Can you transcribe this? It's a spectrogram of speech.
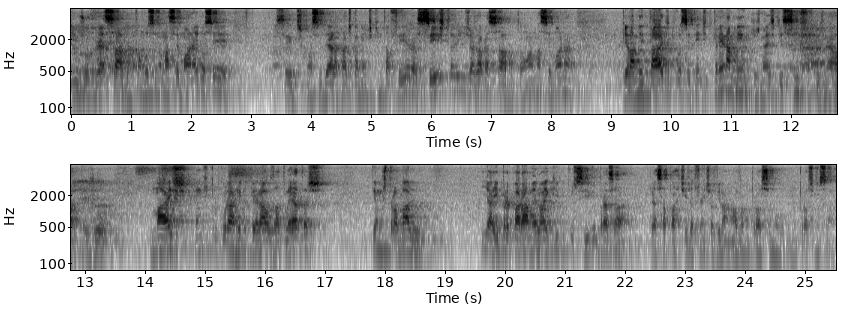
E o jogo já é sábado. Então você numa semana aí você você desconsidera praticamente quinta-feira, sexta e já joga sábado. Então é uma semana pela metade que você tem de treinamentos né, específicos né, para o jogo. Mas vamos procurar recuperar os atletas, temos trabalho e aí preparar a melhor equipe possível para essa, essa partida frente ao Vila Nova no próximo, no próximo sábado.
